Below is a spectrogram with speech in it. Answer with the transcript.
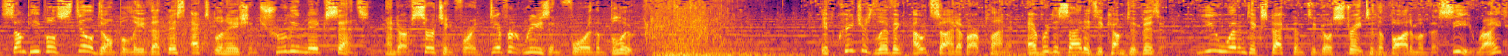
Some people still don't believe that this explanation truly makes sense and are searching for a different reason for the bloop. If creatures living outside of our planet ever decided to come to visit, you wouldn't expect them to go straight to the bottom of the sea, right?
